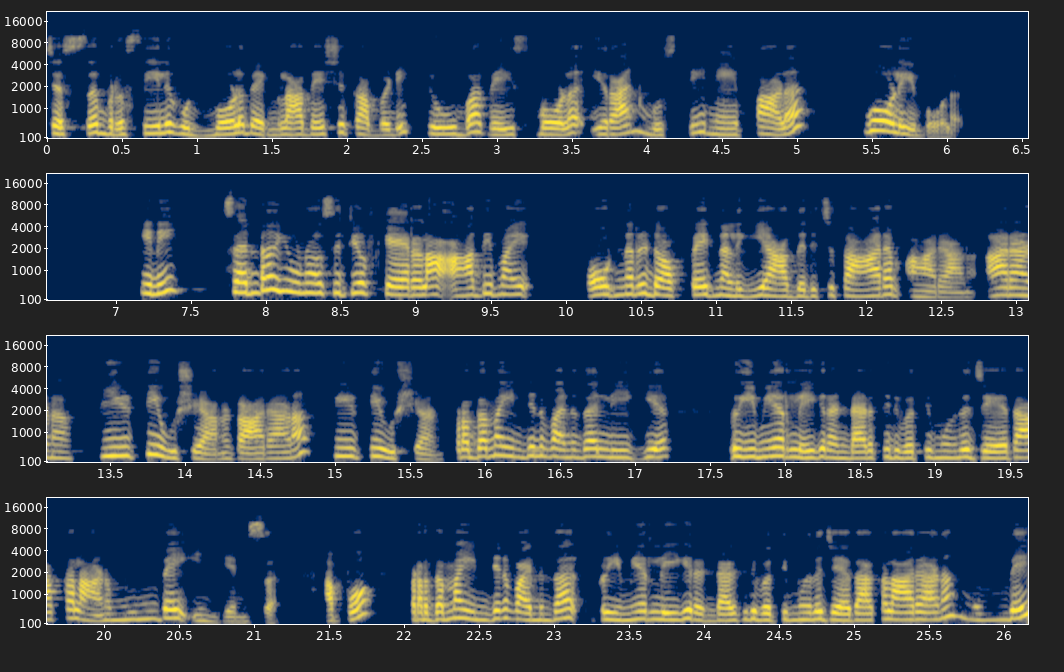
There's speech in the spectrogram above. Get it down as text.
chess Brazil football Bangladesh kabaddi Cuba baseball Iran ഗുസ്തി നേപ്പാൾ വോളിബോൾ ഇനി സെൻട്രൽ യൂണിവേഴ്സിറ്റി ഓഫ് കേരള ആദ്യമായി ഓർഡിനറി ഡോക്ടറേറ്റ് നൽകി ആദരിച്ച താരം ആരാണ്? ആരാണ്? പി ടി ഉഷയാണ് കേട്ടോ. ആരാണ്? പി ടി ഉഷയാണ്. പ്രഥമ ഇന്ത്യൻ വനിതാ ലീഗ് പ്രീമിയർ ലീഗ് രണ്ടായിരത്തി ഇരുപത്തി മൂന്നിലെ ജേതാക്കളാണ് മുംബൈ ഇന്ത്യൻസ്. അപ്പോ പ്രഥമ ഇന്ത്യൻ വനിതാ പ്രീമിയർ ലീഗ് രണ്ടായിരത്തി ഇരുപത്തി മൂന്നിലെ ജേതാക്കൾ ആരാണ്? മുംബൈ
